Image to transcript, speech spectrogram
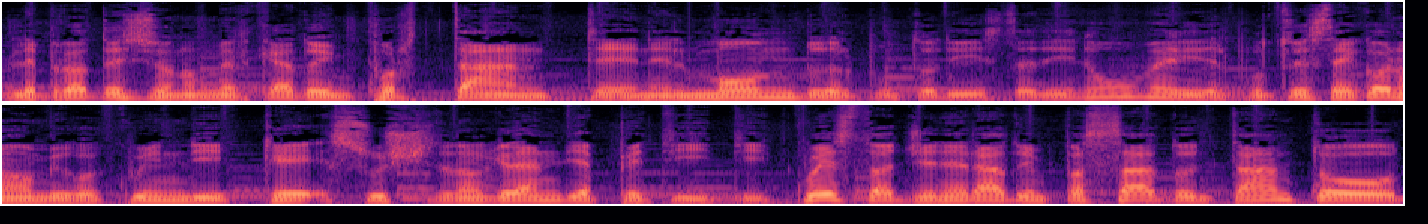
le protesi sono un mercato importante nel mondo dal punto di vista dei numeri, dal punto di vista economico e quindi che suscitano grandi appetiti. Questo ha generato in passato intanto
